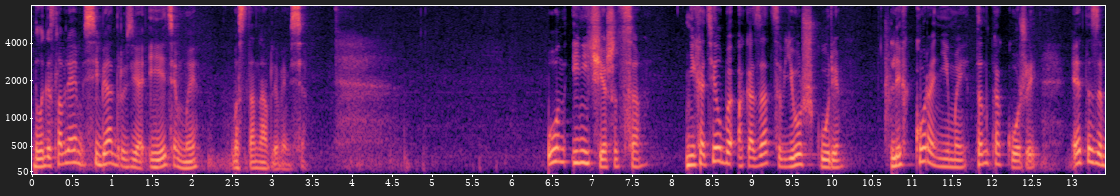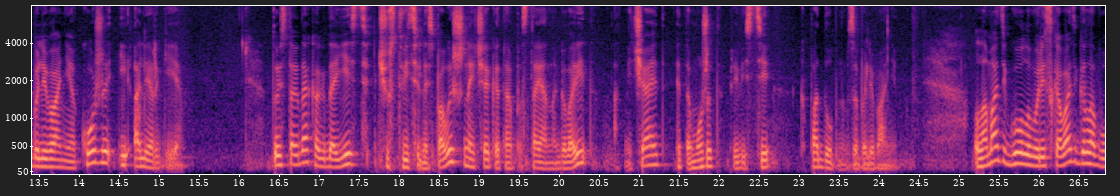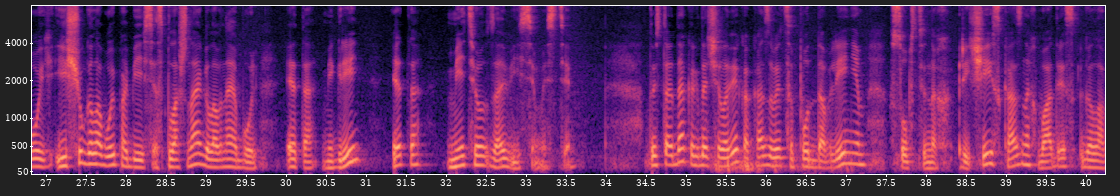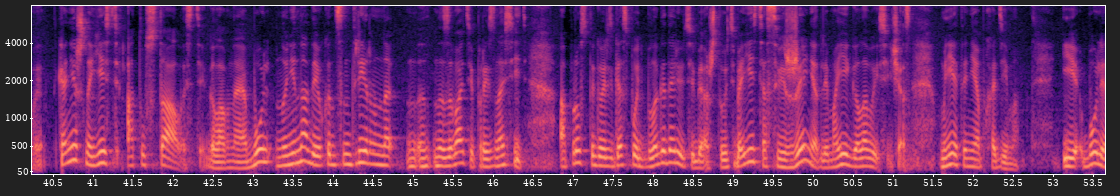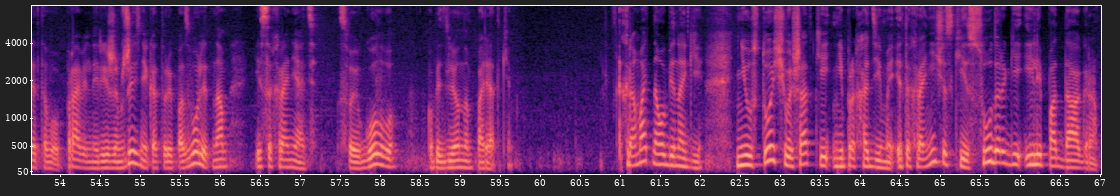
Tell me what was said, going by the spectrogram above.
Благословляем себя, друзья, и этим мы восстанавливаемся. Он и не чешется, не хотел бы оказаться в его шкуре, легко ранимой, тонкокожей. Это заболевание кожи и аллергия. То есть тогда, когда есть чувствительность повышенная, человек это постоянно говорит, отмечает, это может привести к подобным заболеваниям. Ломать голову, рисковать головой, еще головой побейся, сплошная головная боль – это мигрень, это метеозависимости. То есть тогда, когда человек оказывается под давлением собственных речей, сказанных в адрес головы. Конечно, есть от усталости головная боль, но не надо ее концентрированно называть и произносить, а просто говорить, Господь, благодарю Тебя, что у Тебя есть освежение для моей головы сейчас. Мне это необходимо. И более того, правильный режим жизни, который позволит нам и сохранять свою голову в определенном порядке. Хромать на обе ноги. Неустойчивый, шаткий, непроходимый. Это хронические судороги или подагра.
